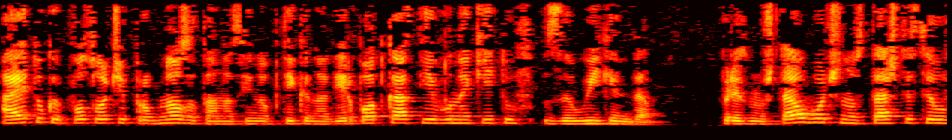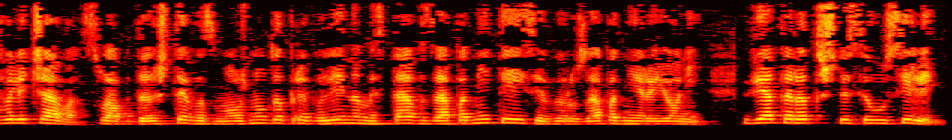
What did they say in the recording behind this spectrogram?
А ето какво сочи прогнозата на синоптика на Дир подкаст Иво Некитов за уикенда. През нощта облачността ще се увеличава, слаб дъжд е възможно да превали на места в западните и северо-западни райони. Вятърът ще се усили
